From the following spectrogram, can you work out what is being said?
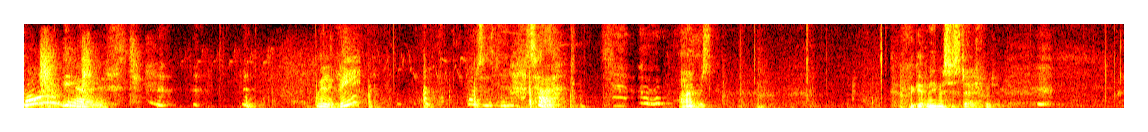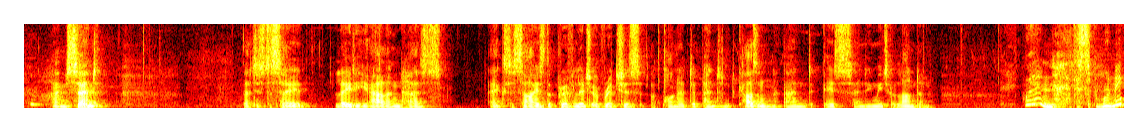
wrong, dearest? Willoughby? What is the matter? I'm... Forgive me, Mrs. Dashwood. I'm sent... That is to say, Lady Allen has exercised the privilege of riches upon a dependent cousin and is sending me to London. When? This morning?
